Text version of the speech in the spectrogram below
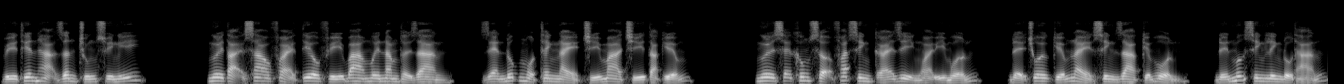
vì thiên hạ dân chúng suy nghĩ. Ngươi tại sao phải tiêu phí 30 năm thời gian, rèn đúc một thanh này chí ma chí tà kiếm? Ngươi sẽ không sợ phát sinh cái gì ngoài ý muốn, để trôi kiếm này sinh ra kiếm hồn, đến mức sinh linh đổ thán.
